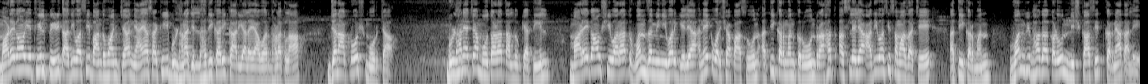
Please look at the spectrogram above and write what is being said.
माळेगाव येथील पीडित आदिवासी बांधवांच्या न्यायासाठी बुलढाणा जिल्हाधिकारी कार्यालयावर धडकला जनाक्रोश मोर्चा. बुलढाण्याच्या मोताळा तालुक्यातील माळेगाव शिवारात वन जमिनीवर गेल्या अनेक वर्षापासून अतिक्रमण करून राहत असलेल्या आदिवासी समाजाचे अतिक्रमण वन विभागाकडून निष्कासित करण्यात आले.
